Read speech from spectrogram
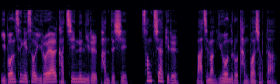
이번 생에서 이뤄야 할 가치 있는 일을 반드시 성취하기를 마지막 유언으로 당부하셨다.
